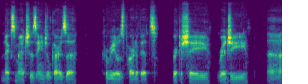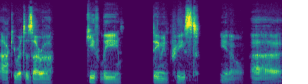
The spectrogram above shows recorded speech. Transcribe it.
the next match is Angel Garza, Carrillo is part of it, Ricochet, Reggie, uh, Akira Tozawa, Keith Lee, Damien Priest, you know, uh,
